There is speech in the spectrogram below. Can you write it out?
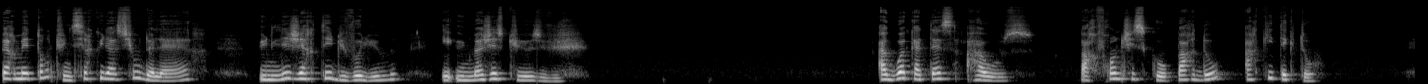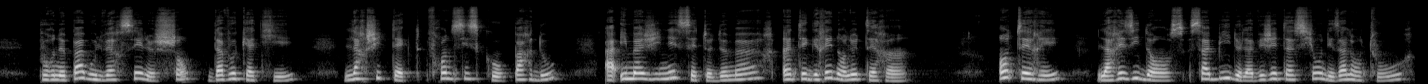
permettant une circulation de l'air, une légèreté du volume et une majestueuse vue. Aguacates House par Francisco Pardo Arquitecto. Pour ne pas bouleverser le champ d'avocatier, l'architecte Francisco Pardo a imaginé cette demeure intégrée dans le terrain. Enterrée, la résidence s'habille de la végétation des alentours,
